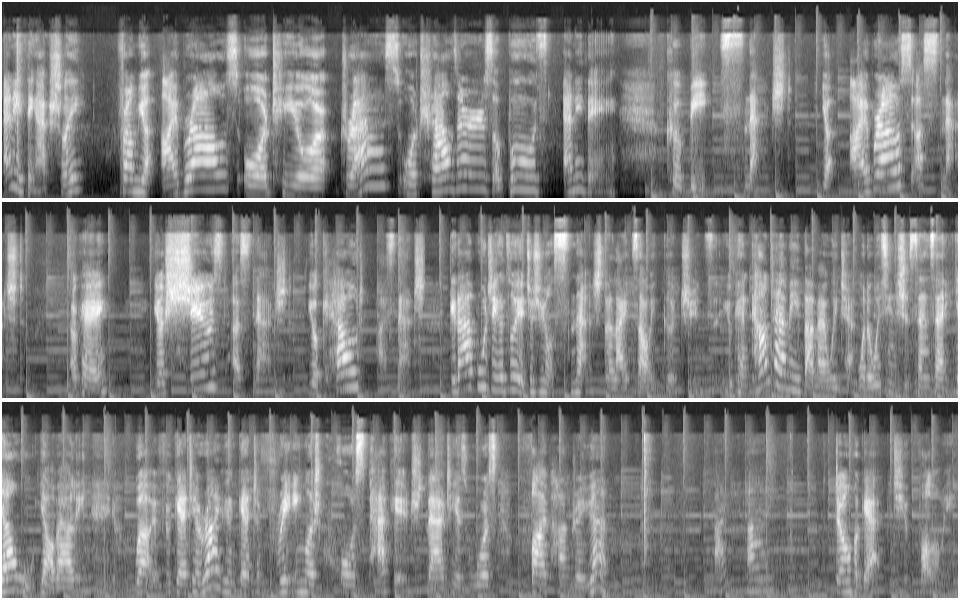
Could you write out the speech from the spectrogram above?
Anything actually. From your eyebrows or to your dress or trousers or boots, anything could be snatched. Your eyebrows are snatched. Okay? Your shoes are snatched. Your coat are snatched. 给大家布置一个作业，就是用 snatched 来造一个句子。You can contact me by my WeChat. 我的微信是三三幺五幺八幺零。 Well, if you get it right, you can get a free English course package that is worth 500 yuan. Bye bye. Don't forget to follow me.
